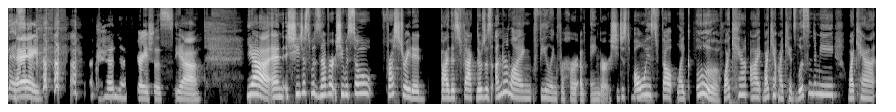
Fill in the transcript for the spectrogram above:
this. Hey, goodness gracious. Yeah. Yeah. And she just was never, she was so frustrated by this fact there's this underlying feeling for her of anger she just Mm. always felt like ugh why can't i why can't my kids listen to me why can't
